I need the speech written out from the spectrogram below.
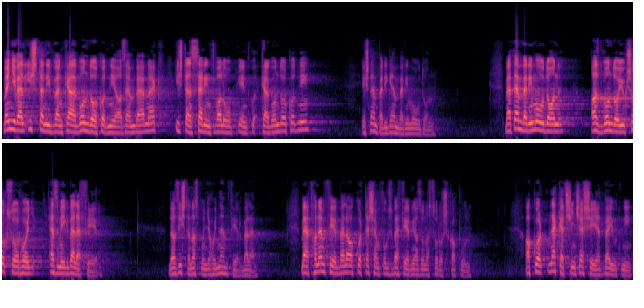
mennyivel istenibben kell gondolkodnia az embernek, Isten szerint valóként kell gondolkodni, és nem pedig emberi módon. Mert emberi módon azt gondoljuk sokszor, hogy ez még belefér. De az Isten azt mondja, hogy nem fér bele. Mert ha nem fér bele, akkor te sem fogsz beférni azon a szoros kapun. Akkor neked sincs esélyed bejutni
